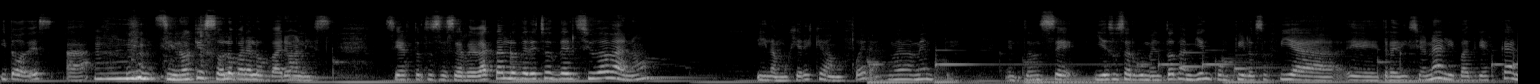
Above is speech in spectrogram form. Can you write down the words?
y todes, ah, sino que solo para los varones, ¿cierto? Entonces se redactan los derechos del ciudadano y las mujeres quedamos fuera nuevamente. Entonces, y eso se argumentó también con filosofía eh, tradicional y patriarcal.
